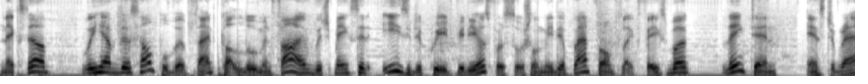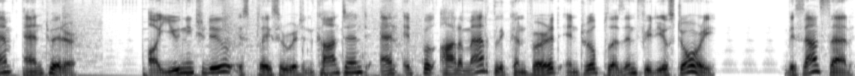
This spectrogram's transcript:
Next up, we have this helpful website called Lumen 5 which makes it easy to create videos for social media platforms like Facebook, LinkedIn, Instagram, and Twitter. All you need to do is place a written content and it will automatically convert it into a pleasant video story. Besides that,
